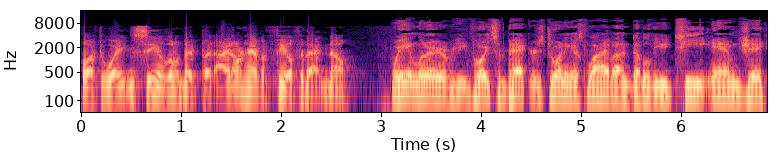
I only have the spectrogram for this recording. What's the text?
We'll have to wait and see a little bit, but I don't have a feel for that. No. Wayne Larrivee, voice of Packers, joining us live on WTMJ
